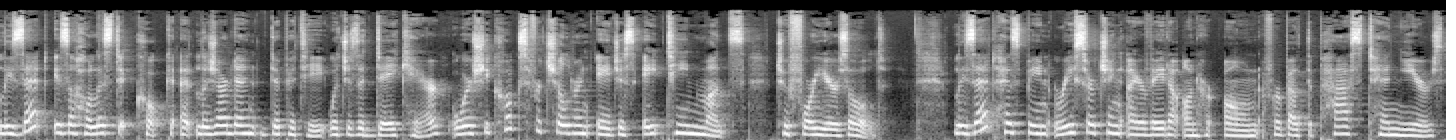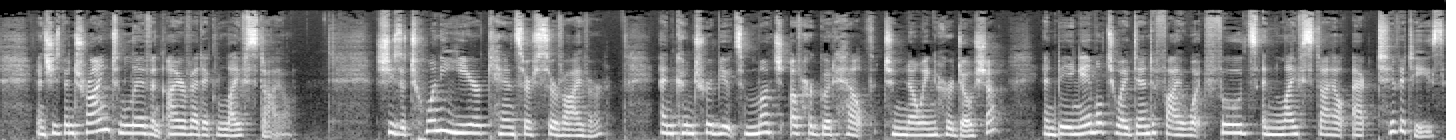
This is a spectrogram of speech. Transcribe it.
Lisette is a holistic cook at Le Jardin des Petits, which is a daycare where she cooks for children ages 18 months to 4 years old. Lisette has been researching Ayurveda on her own for about the past 10 years, and she's been trying to live an Ayurvedic lifestyle. She's a 20 year cancer survivor and contributes much of her good health to knowing her dosha and being able to identify what foods and lifestyle activities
